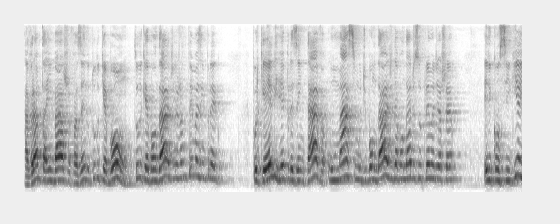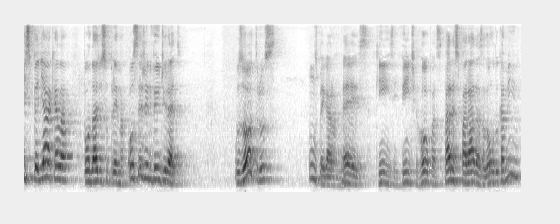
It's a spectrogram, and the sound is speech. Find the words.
Abraão está aí embaixo fazendo tudo que é bom, tudo que é bondade, eu já não tenho mais emprego. Porque ele representava o máximo de bondade da bondade suprema de Hashem. Ele conseguia espelhar aquela bondade suprema. Ou seja, ele veio direto. Os outros, uns pegaram 10, 15, 20 roupas, várias paradas ao longo do caminho.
